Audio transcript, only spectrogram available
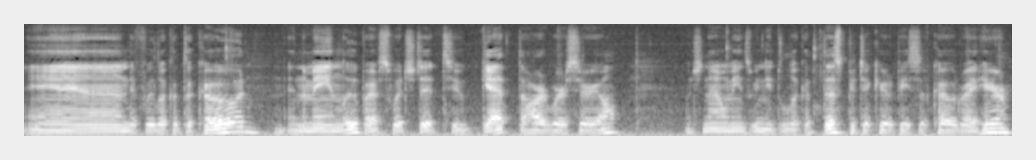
And if we look at the code in the main loop, I've switched it to get the hardware serial, which now means we need to look at this particular piece of code right here.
